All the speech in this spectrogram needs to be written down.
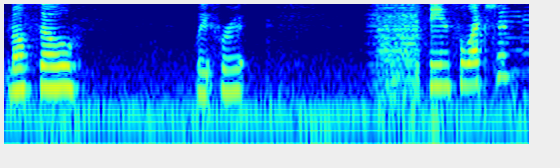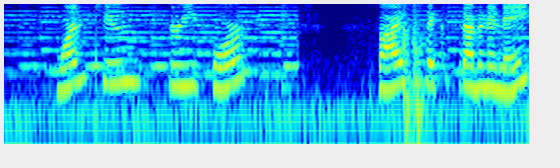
and also, wait for it, scene selection, 1, 2, 3, 4, 5, 6, 7, and 8,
